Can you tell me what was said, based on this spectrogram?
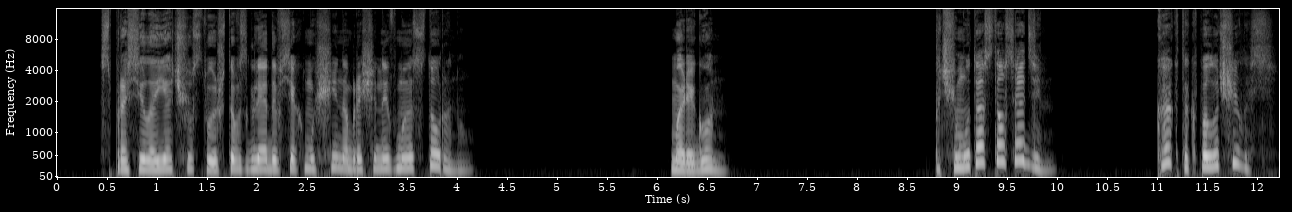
— спросила я, чувствуя, что взгляды всех мужчин обращены в мою сторону. «Маригон, почему ты остался один? Как так получилось?»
